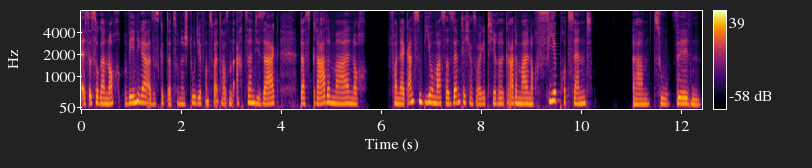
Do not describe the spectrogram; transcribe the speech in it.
Es ist sogar noch weniger, also es gibt dazu eine Studie von 2018, die sagt, dass gerade mal noch von der ganzen Biomasse sämtlicher Säugetiere gerade mal noch vier Prozent ähm, zu wilden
